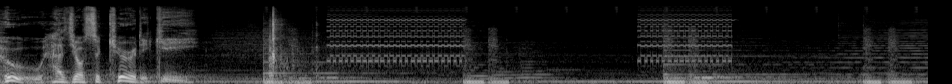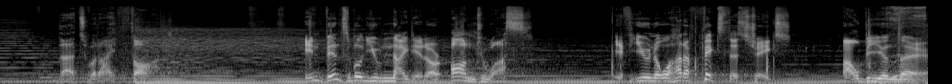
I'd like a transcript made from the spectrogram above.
who has your security key? That's what I thought. Invincible United are onto us. If you know how to fix this, Shakes, I'll be in there.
